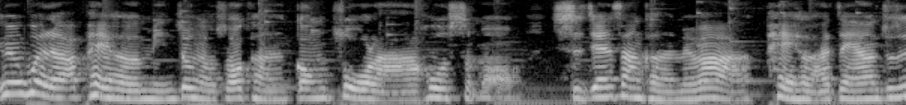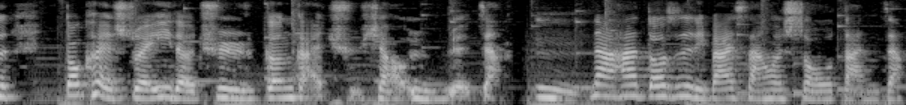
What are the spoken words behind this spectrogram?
因为为了要配合民众，有时候可能工作啦或什么时间上可能没办法配合，还怎样，就是都可以随意的去更改、取消预约这样。嗯，那他都是礼拜三会收单这样。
